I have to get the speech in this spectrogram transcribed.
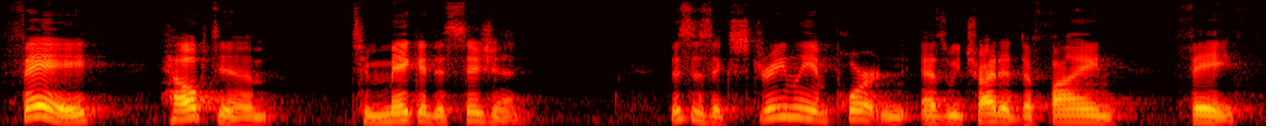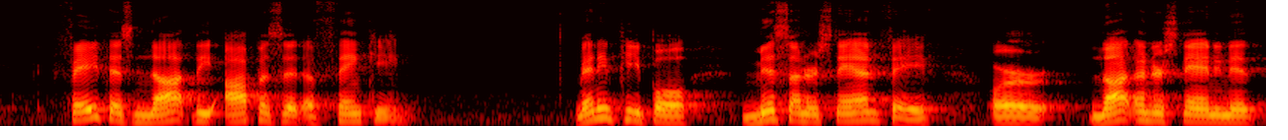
Faith helped him to make a decision. This is extremely important as we try to define faith. Faith is not the opposite of thinking. Many people misunderstand faith or not understanding it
